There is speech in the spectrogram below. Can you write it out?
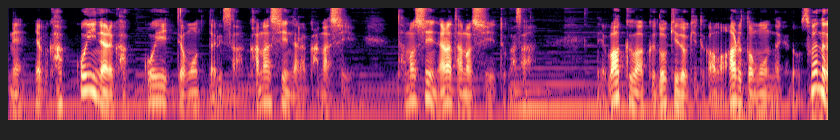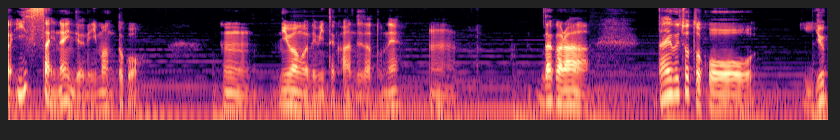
ね、やっぱかっこいいならかっこいいって思ったりさ、悲しいなら悲しい、楽しいなら楽しいとかさ、ワクワクドキドキとかもあると思うんだけど、そういうのが一切ないんだよね、今んとこ。うん。2話まで見た感じだとね。うん。だから、だいぶちょっとこう、ゆっ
